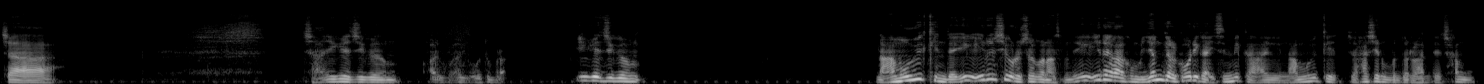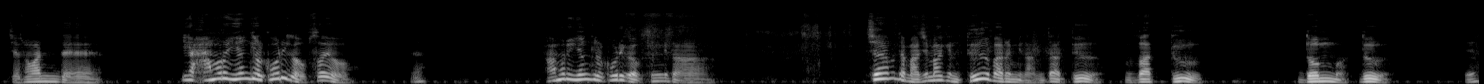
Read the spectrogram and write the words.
자, 자 이게 지금 아이고 아이고 어두라 이게 지금 나무 위키인데 이런 식으로 적어놨습니다. 이거 이래 갖고 뭐 연결고리가 있습니까? 아유 나무 위키 하시는 분들한테 참 죄송한데 이게 아무런 연결고리가 없어요. 예? 아무런 연결고리가 없습니다. 전부 다 마지막에는 드 발음이 납니다. 드, 바두, 덤, 드, 예?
